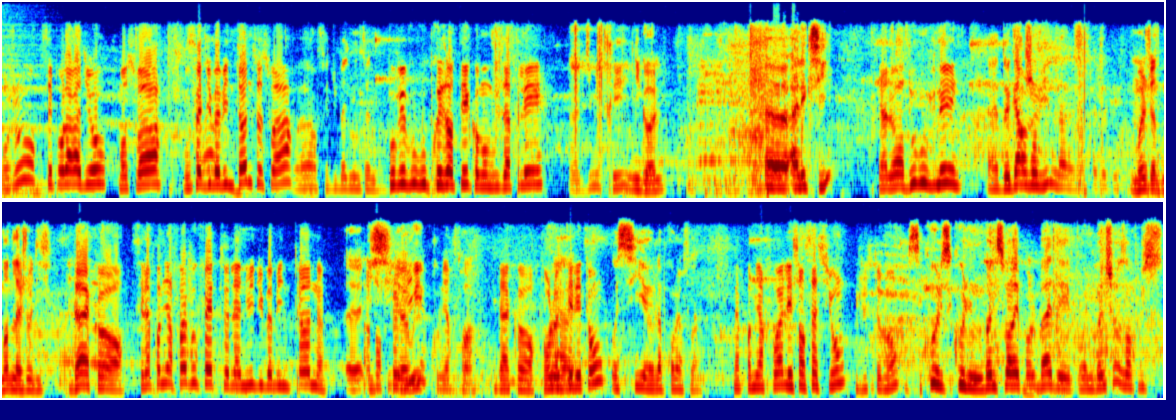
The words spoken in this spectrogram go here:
Bonjour, c'est pour la radio. Bonsoir. Vous faites du badminton ce soir? Ouais, on fait du badminton. Pouvez-vous vous présenter Comment vous appelez? Euh, Dimitri Nigol. Euh, Alexis, Et alors, d'où vous venez euh, de Gargenville, là, juste à côté. Moi, je viens de Mande-la-Jolie. D'accord. C'est la première fois que vous faites la nuit du badminton Euh, À ici, euh, oui, première fois. D'accord. Pour le Euh, téléthon Aussi euh, la première fois. La première fois, les sensations, justement C'est cool, c'est cool. Une bonne soirée pour le bad et pour une bonne chose en plus.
